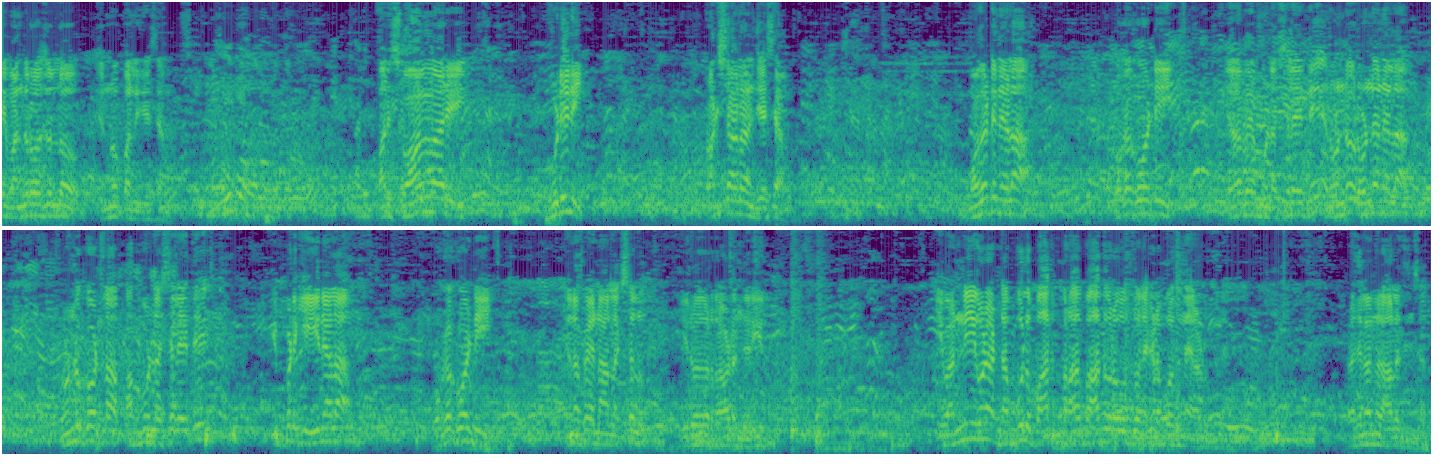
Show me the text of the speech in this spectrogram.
ఈ వంద రోజుల్లో ఎన్నో పనులు చేశాము. మరి స్వామివారి గుడిని ప్రక్షాళన చేశాం మొదటి నెల ఒక కోటి ఎనభై మూడు లక్షలైతే రెండో రెండో నెల రెండు కోట్ల పదమూడు లక్షలైతే ఇప్పటికి ఈ నెల ఒక కోటి ఎనభై నాలుగు లక్షలు ఈరోజు రావడం జరిగింది. ఇవన్నీ కూడా డబ్బులు పాత పాత ప్రభుత్వం ఎక్కడ పోతున్నాయి అడుగుతున్నాను ప్రజలందరూ ఆలోచించాలి.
